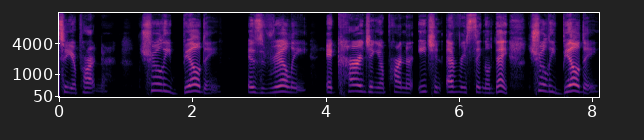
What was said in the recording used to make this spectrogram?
to your partner. Truly building is really encouraging your partner each and every single day. Truly building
